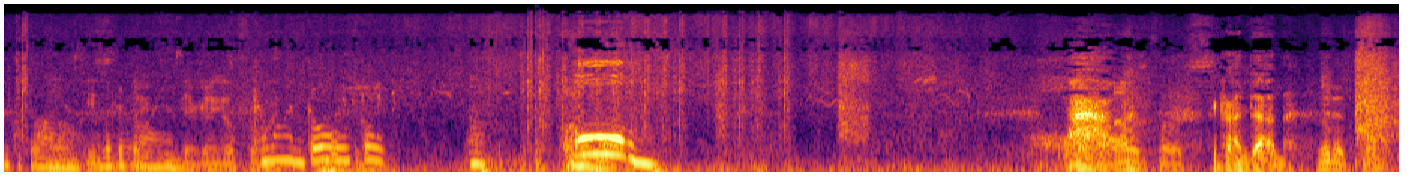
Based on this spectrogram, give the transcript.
Look at the lion. Oh, Look at the lion. They're gonna go for Come one. on, go, go. Oh. oh. Wow. That was close. I got that. Hit it, huh?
